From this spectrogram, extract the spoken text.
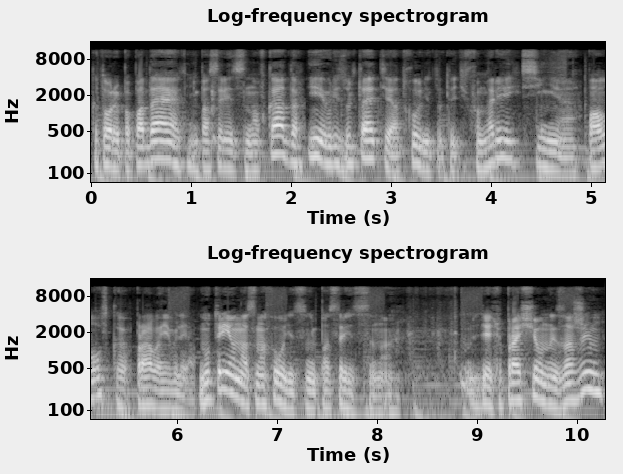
которые попадают непосредственно в кадр и в результате отходит от этих фонарей синяя полоска вправо и влево. Внутри у нас находится непосредственно Здесь упрощенный зажим,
